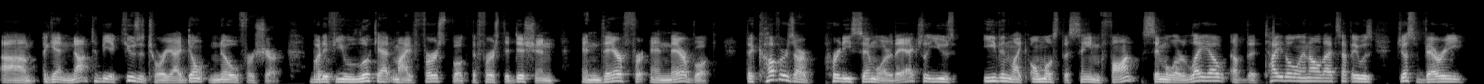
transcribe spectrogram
um, again, not to be accusatory, I don't know for sure. But if you look at my first book, the first edition, and their for and their book, the covers are pretty similar. They actually use even like almost the same font, similar layout of the title and all that stuff. It was just very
